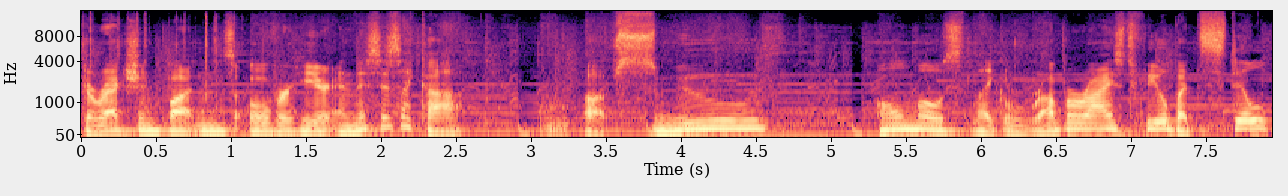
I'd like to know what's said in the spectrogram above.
Direction buttons over here. And this is like a, a smooth, almost like rubberized feel, but still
